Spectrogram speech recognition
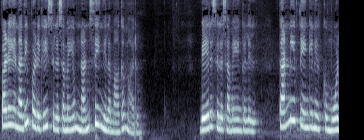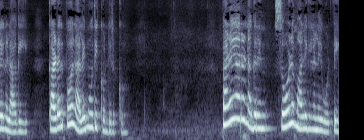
பழைய நதிப்படுகை சில சமயம் நன்சை நிலமாக மாறும். வேறு சில சமயங்களில் தண்ணீர் தேங்கி நிற்கும் ஓடைகளாகி கடல் போல் அலைமோதிக் கொண்டிருக்கும். பழையாறு நகரின் சோழ மாளிகைகளை ஒட்டி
